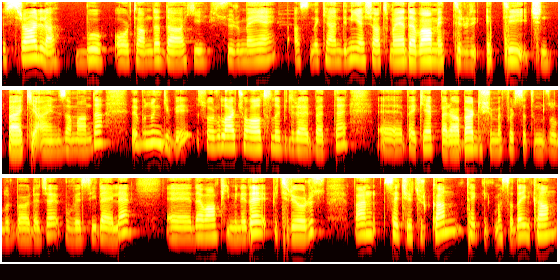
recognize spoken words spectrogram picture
ısrarla bu ortamda dahi sürmeye aslında kendini yaşatmaya devam ettir, ettiği için belki aynı zamanda ve bunun gibi sorular çoğaltılabilir elbette. Ee, belki hep beraber düşünme fırsatımız olur böylece bu vesileyle. Ee, devam filmini de bitiriyoruz. Ben Seçil Türkkan, Teknik Masa'da İlkan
